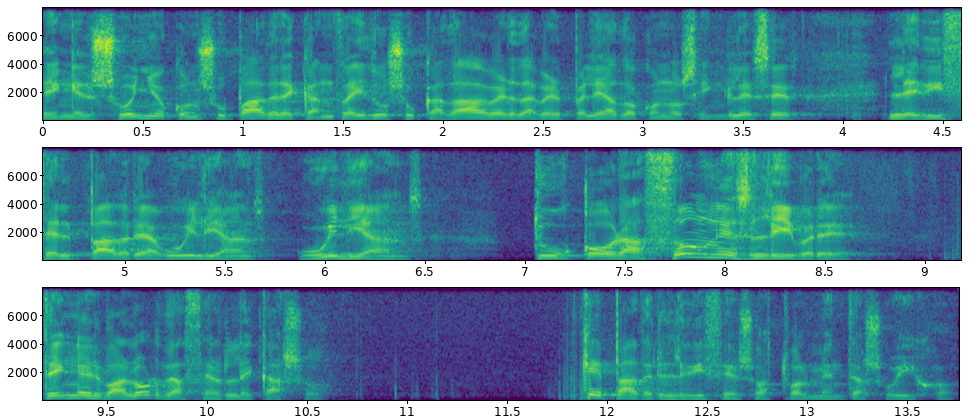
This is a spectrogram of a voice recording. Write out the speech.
en el sueño con su padre que han traído su cadáver de haber peleado con los ingleses, le dice el padre a Williams, Williams, tu corazón es libre, ten el valor de hacerle caso. ¿Qué padre le dice eso actualmente a su hijo?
